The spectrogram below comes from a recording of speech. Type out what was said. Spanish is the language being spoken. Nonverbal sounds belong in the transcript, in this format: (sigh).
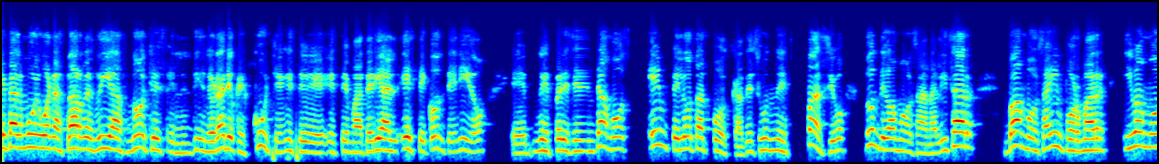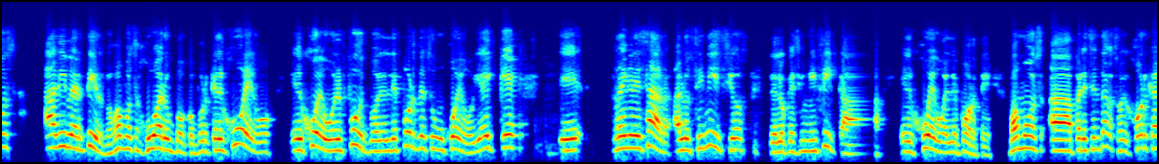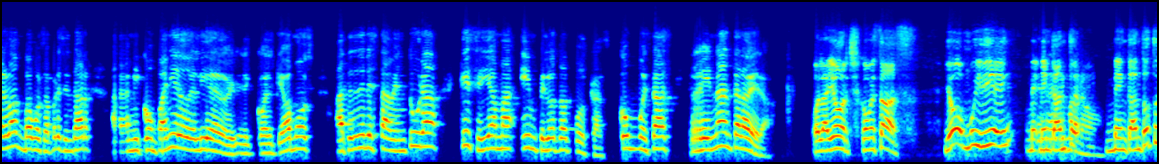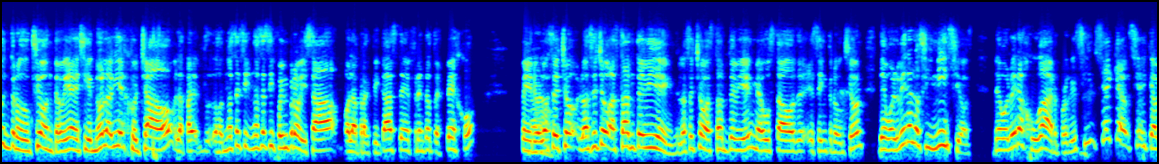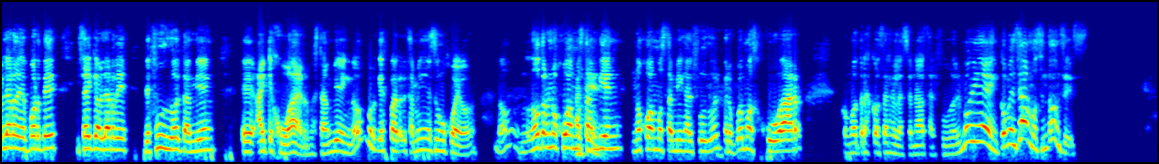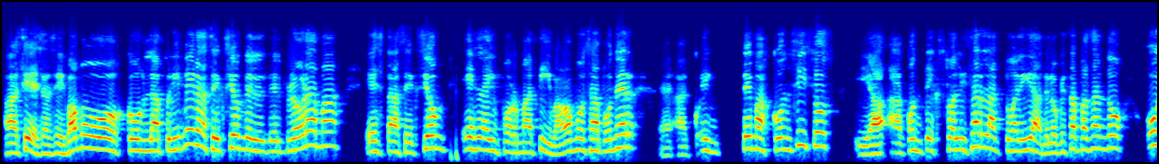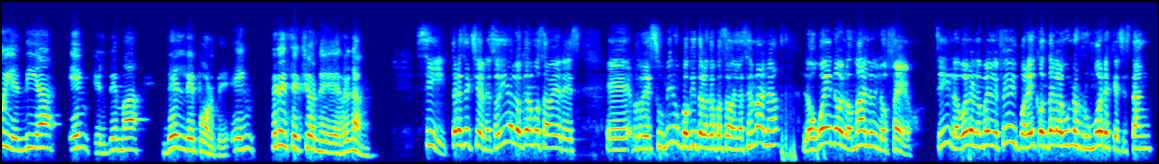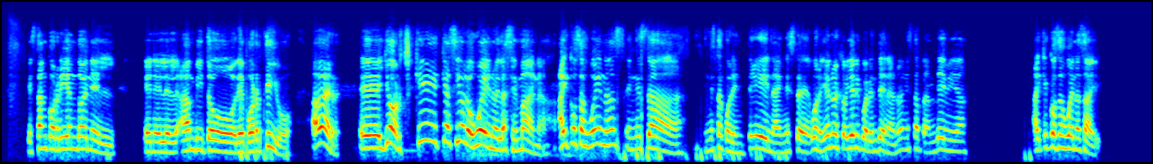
¿qué tal? Muy buenas tardes, días, noches, en el, horario que escuchen este, este material, este contenido. Eh, les presentamos en Pelota Podcast. Es un espacio donde vamos a analizar, vamos a informar y vamos a divertirnos, vamos a jugar un poco, porque el juego, el juego, el fútbol, el deporte es un juego y hay que eh, regresar a los inicios de lo que significa el juego, el deporte. Vamos a presentar, soy Jorge Albán, vamos a presentar a mi compañero del día de hoy, con el que vamos a tener esta aventura que se llama En Pelota Podcast. ¿Cómo estás, Renan Talavera? Hola George, ¿cómo estás? Yo muy bien, me, encantó, me encantó tu introducción, te voy a decir, no la había escuchado, no, sé si, no sé si fue improvisada o la practicaste frente a tu espejo, pero lo, has hecho, lo has hecho bastante bien, lo has hecho bastante bien, me ha gustado esa introducción, de volver a los inicios, de volver a jugar, porque sí, sí, hay, que, hay que hablar de deporte y si hay que hablar de, fútbol también, eh, hay que jugar pues, también, ¿no? Porque es también es un juego, ¿no? Nosotros no jugamos tan bien, no jugamos tan bien al fútbol, pero podemos jugar con otras cosas relacionadas al fútbol. Muy bien, comenzamos entonces. Así es, así es. Vamos con la primera sección del, del programa esta sección es la informativa. Vamos a poner eh, en temas concisos y a, contextualizar la actualidad de lo que está pasando hoy en día en el tema del deporte. En tres secciones, Renan. Sí, tres secciones. Hoy día lo que vamos a ver es eh, resumir un poquito lo que ha pasado en la semana, lo bueno, lo malo y lo feo. ¿sí? Lo bueno, lo malo y lo feo, y por ahí contar algunos rumores que se están, que están corriendo en el, en el ámbito deportivo. A ver, eh, George, ¿qué, ha sido lo bueno de la semana? ¿Hay cosas buenas en esta, en esta cuarentena, en este, bueno, ya no es ya ni cuarentena, ¿no? En esta pandemia. ¿Hay qué cosas buenas hay?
